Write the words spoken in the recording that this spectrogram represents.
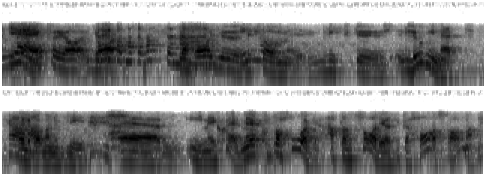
nej, för jag, Du har ju jag, fått massa vatten jag här. har ju liksom whisky-lugnet, Ja. eller vad man nu blir, eh, i mig själv. Men jag kommer ihåg att han sa det jag tyckte, jaha, ska man?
